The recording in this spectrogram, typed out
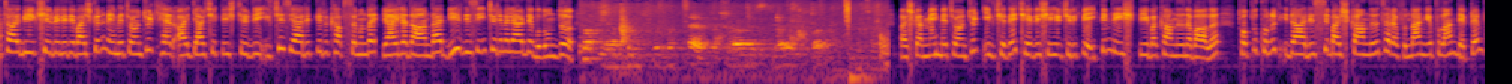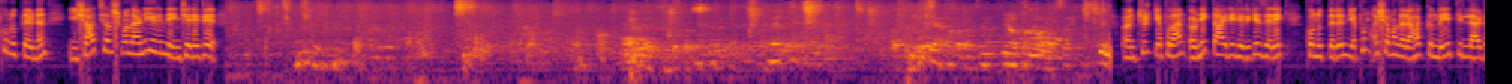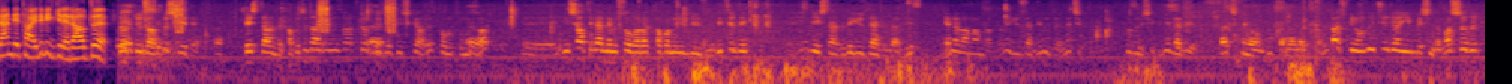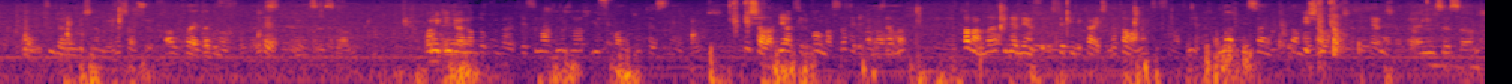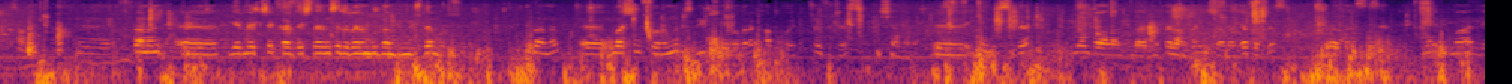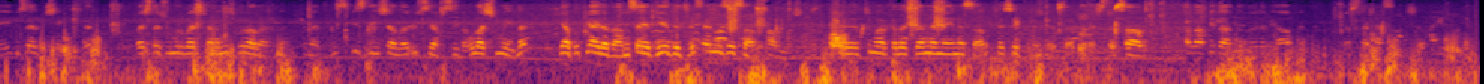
Hatay Büyükşehir Belediye Başkanı Mehmet Öntürk her ay gerçekleştirdiği ilçe ziyaretleri kapsamında Yayla Dağı'nda bir dizi incelemelerde bulundu. Başkan Mehmet Öntürk ilçede Çevre Şehircilik ve İklim Değişikliği Bakanlığı'na bağlı Toplu Konut İdaresi Başkanlığı tarafından yapılan deprem konutlarının inşaat çalışmalarını yerinde inceledi. Öntürk yapılan örnek daireleri gezerek konutların yapım aşamaları hakkında yetkililerden detaylı bilgiler aldı. 467. 5 tane de kapıcı dairemiz var. 472 adet konutumuz var. Ee, inşaat ilerlemesi olarak tabanın %100'ünü bitirdik. Ee, İnce işlerde de %50'lerdeyiz. Genel anlamda da %50'nin üzerine çıktık. Hızlı bir şekilde ilerliyoruz. Kaç gün oldu kanal açalım? Kaç gün oldu? 3. ayın 25'inde başladık. Yani 3. ayın 25'inden bu yana çalışıyoruz. 6 ayda bu noktadayız. Evet. Sağlık. 12. ayın 19'unda teslimatımız var. 100 konutu teslim ediyoruz. İnşallah bir aksilik olmazsa hedefimizde var. Ee, Kalan da ilerleyen süreçte bir iki ay içinde tamamen teslimatını yapacağız. Ama Nisan yılı tamam. İnşallah. Evet. Elinize sağlık. Sağ olun. Ee, buranın e, yerleşecek kardeşlerimize de benim buradan bir müjdem olsun. Buranın e, ulaşım sorununu biz büyükşehir olarak hat koyduk, çözeceğiz. İnşallah. Ee, ikincisi de yol bağlantılarını falan da inşallah yapacağız. Burada size yeni bir mahalleyi güzel bir şekilde başta Cumhurbaşkanımız buralarını, hükümetimiz, biz de inşallah üst yapısıyla, ulaşımıyla yapıp yayladağımıza hediye edeceğiz. Elinize sağlık. Sağ Ee, tüm arkadaşların emeğine sağlık. Teşekkür ediyoruz arkadaşlar. Sağ olun. Allah bir daha da böyle bir afet göstermesin inşallah.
